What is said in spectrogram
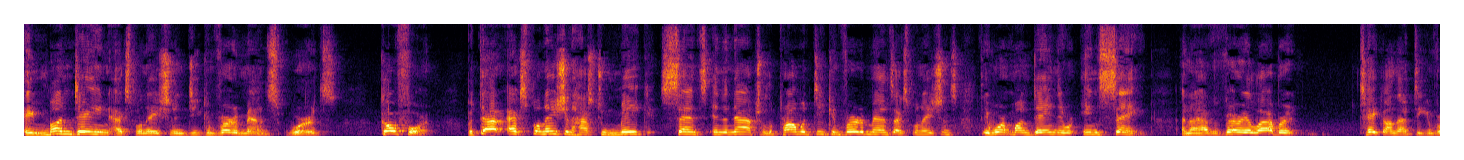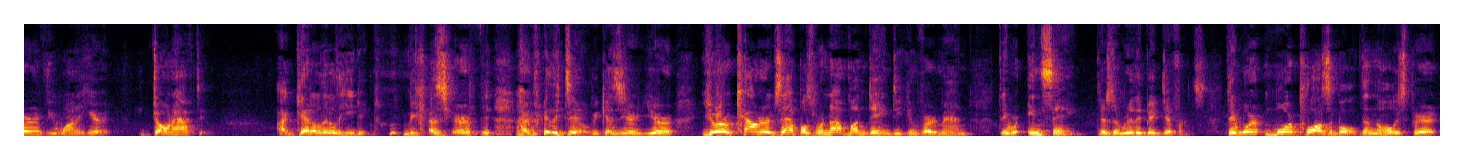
a mundane explanation in deconverted man's words, go for it. But that explanation has to make sense in the natural. The problem with deconverted man's explanations, they weren't mundane, they were insane. And I have a very elaborate take on that deconverted if you want to hear it. You don't have to. I get a little heated because you're I really do, because your your your counterexamples were not mundane, deconverted man. They were insane. There's a really big difference. They weren't more plausible than the Holy Spirit.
